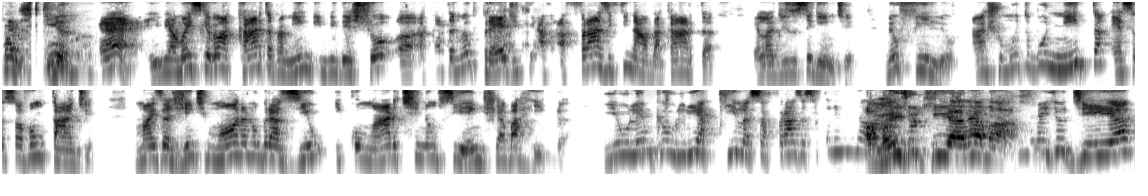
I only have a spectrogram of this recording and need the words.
Imagina. É, e minha mãe escreveu uma carta para mim e me deixou a, a carta no meu prédio. A, a, frase final da carta, ela diz o seguinte: Meu filho, acho muito bonita essa sua vontade, mas a gente mora no Brasil e com arte não se enche a barriga. E eu lembro que eu li aquilo, essa frase, assim, falei, A mãe judia, né, Márcio? Mãe judia.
